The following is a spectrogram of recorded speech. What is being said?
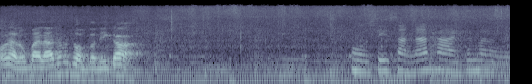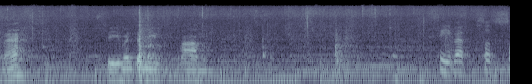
พอใส่ลงไปแล้วท่านผู้ชมตัวนี้ก็โอ้สีสันน่าทานขึ้นมาเลยนะ สีมันจะมีความสีแบบสดส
